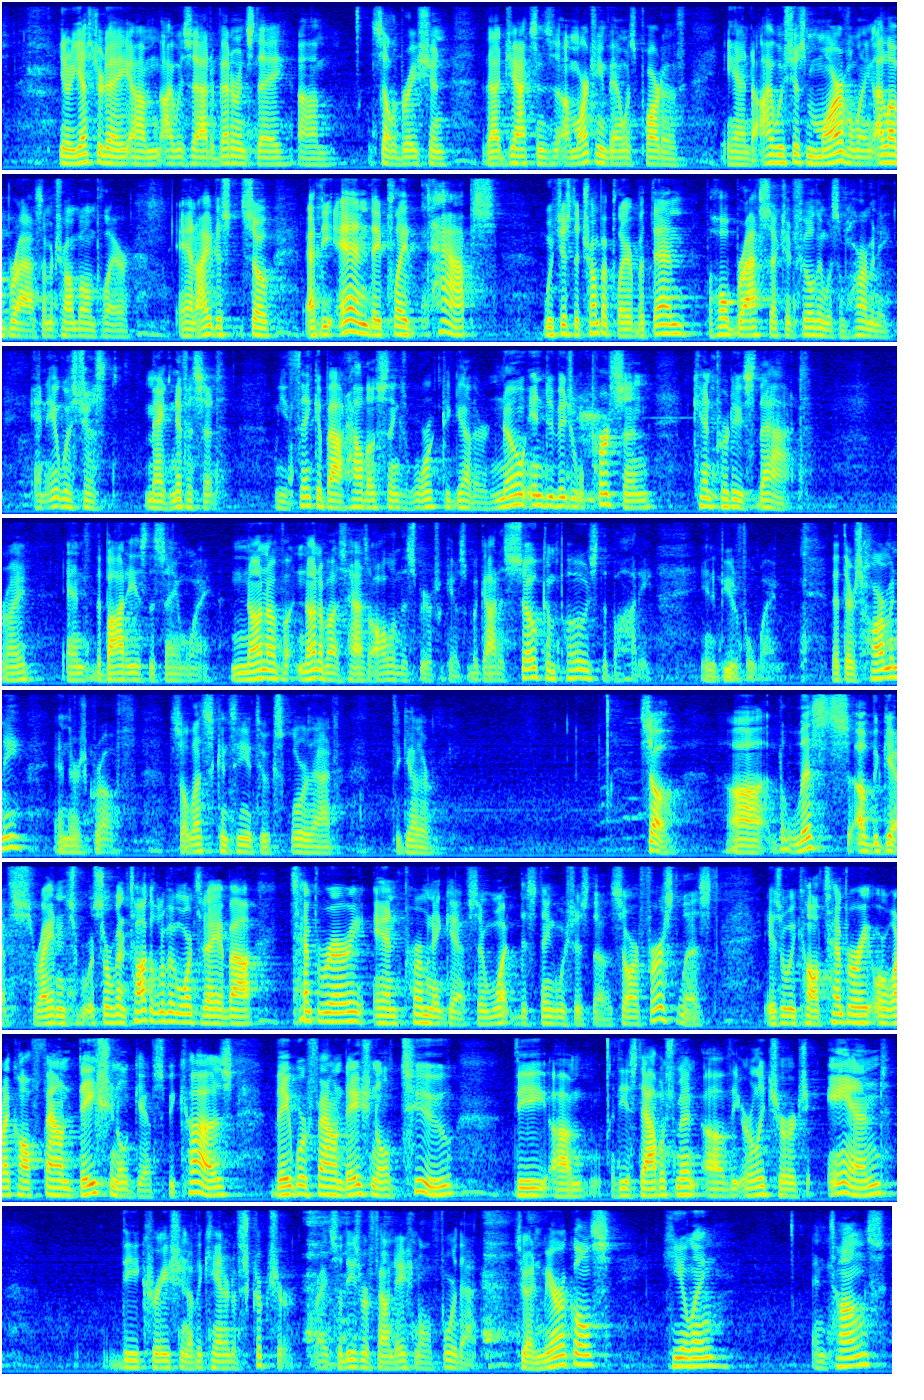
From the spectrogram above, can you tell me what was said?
You know, yesterday um, I was at a Veterans Day um, celebration that Jackson's uh, marching band was part of, and I was just marveling. I love brass. I'm a trombone player, and I just so at the end they played taps with just the trumpet player, but then the whole brass section filled in with some harmony, and it was just magnificent. When you think about how those things work together, no individual person can produce that, right? And the body is the same way. None of, none of us has all of the spiritual gifts, but God has so composed the body in a beautiful way that there's harmony and there's growth. So let's continue to explore that together. So, uh, the lists of the gifts, right? And so, so we're going to talk a little bit more today about temporary and permanent gifts and what distinguishes those. So, our first list is what we call temporary or what I call foundational gifts because they were foundational to the, um, the establishment of the early church and the creation of the canon of Scripture, right? So these were foundational for that. So you had miracles, healing, and tongues,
